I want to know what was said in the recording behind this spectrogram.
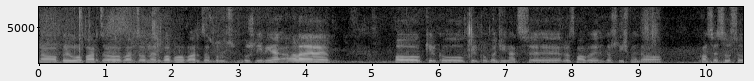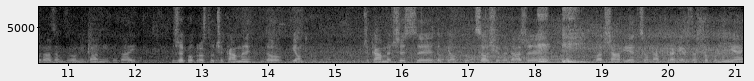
No, było bardzo, bardzo nerwowo, bardzo burz- burzliwie, ale po kilku, kilku godzinach e, rozmowy doszliśmy do konsensusu razem z rolnikami tutaj, że po prostu czekamy do piątku. Czekamy wszyscy do piątku, co się wydarzy w Warszawie, co nam premier zaproponuje,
